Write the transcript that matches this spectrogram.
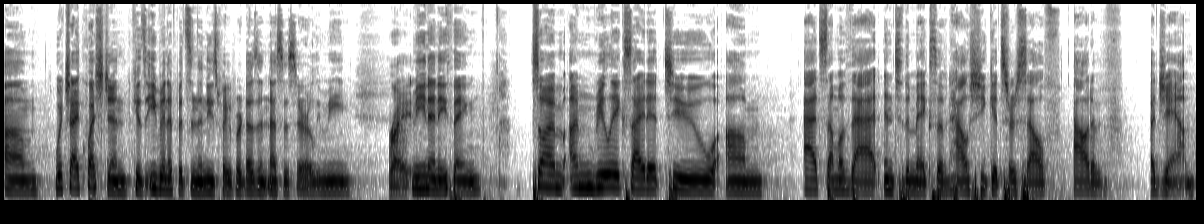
Um, which I question because even if it's in the newspaper, doesn't necessarily mean right mean anything. So I'm I'm really excited to um, add some of that into the mix of how she gets herself out of a jam.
